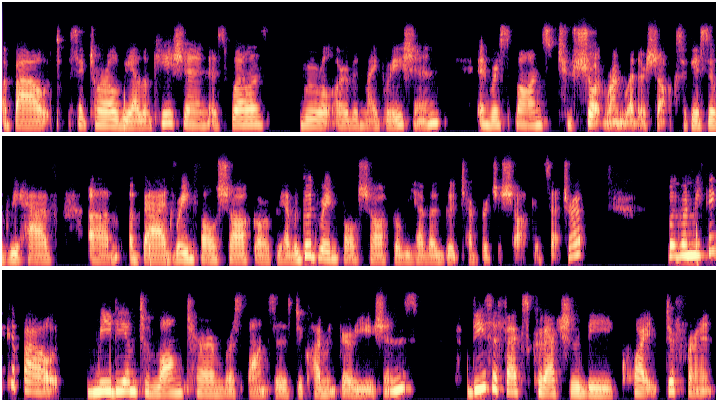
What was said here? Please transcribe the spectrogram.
about sectoral reallocation as well as rural urban migration in response to short run weather shocks. Okay, so if we have um, a bad rainfall shock, or if we have a good rainfall shock, or we have a good temperature shock, etc. But when we think about medium to long term responses to climate variations, these effects could actually be quite different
